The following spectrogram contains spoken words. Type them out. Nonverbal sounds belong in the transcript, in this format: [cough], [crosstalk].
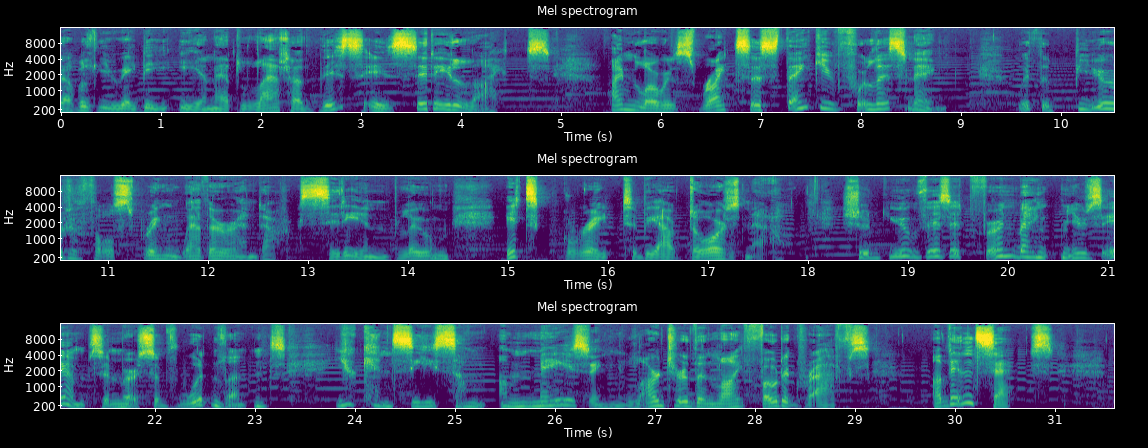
WABE in Atlanta. This is City Lights. I'm Lois Reitzes. Thank you for listening. With the beautiful spring weather and our city in bloom, it's great to be outdoors now. Should you visit Fernbank Museum's immersive woodlands, you can see some amazing larger than life photographs of insects.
